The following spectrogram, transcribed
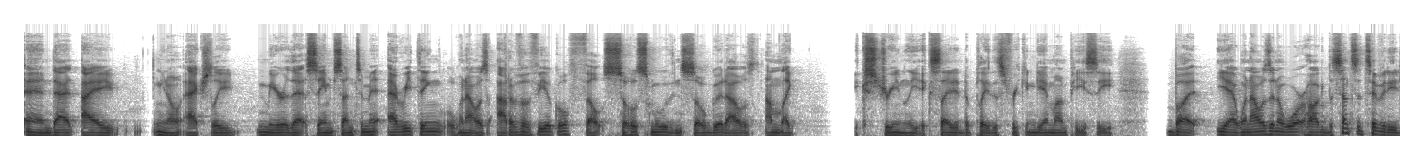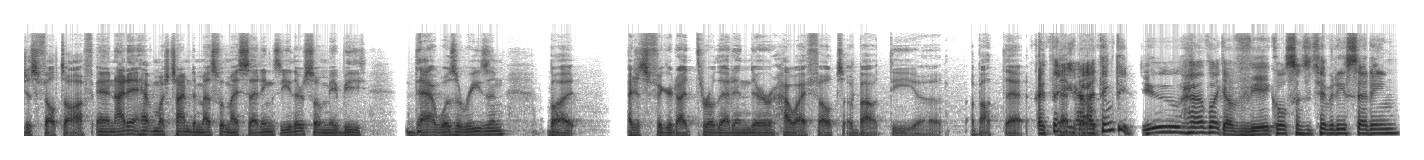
And that I you know actually mirror that same sentiment. Everything when I was out of a vehicle felt so smooth and so good. I was I'm like extremely excited to play this freaking game on PC but yeah when I was in a Warthog the sensitivity just felt off. And I didn't have much time to mess with my settings either so maybe that was a reason. But I just figured I'd throw that in there how I felt about the uh about that I think that I think they do have like a vehicle sensitivity setting,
